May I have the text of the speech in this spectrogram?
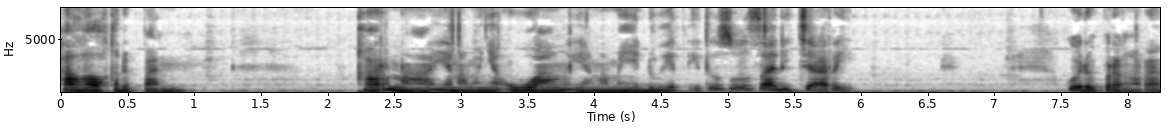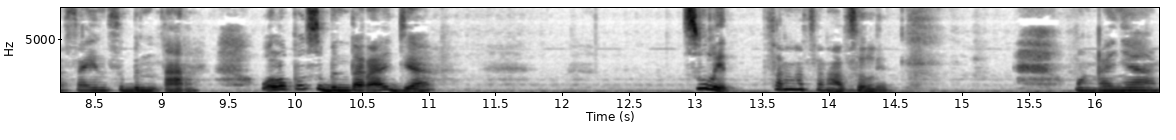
hal-hal ke depan. Karena yang namanya uang yang namanya duit itu susah dicari. Gue udah pernah ngerasain sebentar walaupun sebentar aja sulit sangat-sangat sulit makanya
